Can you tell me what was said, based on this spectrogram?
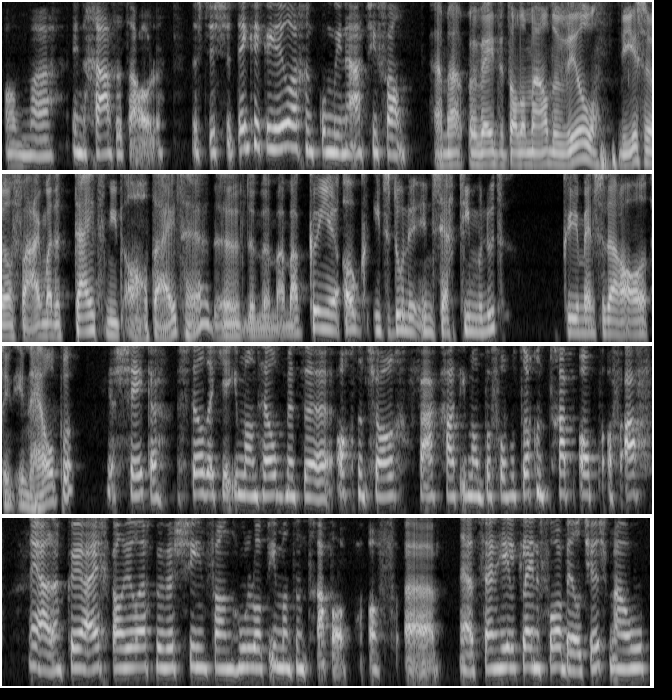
om uh, in de gaten te houden. Dus het is denk ik heel erg een combinatie van. Ja, maar we weten het allemaal, de wil die is er wel vaak, maar de tijd niet altijd. Hè? De, de, maar, kun je ook iets doen in, zeg 10 minuten? Kun je mensen daar al in, in helpen? Jazeker. Stel dat je iemand helpt met de ochtendzorg. Vaak gaat iemand bijvoorbeeld toch een trap op of af. Nou ja, dan kun je eigenlijk al heel erg bewust zien van hoe loopt iemand een trap op. Of uh, ja, het zijn hele kleine voorbeeldjes, maar hoe,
